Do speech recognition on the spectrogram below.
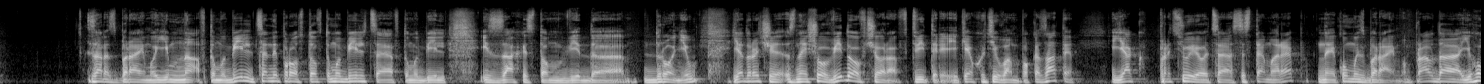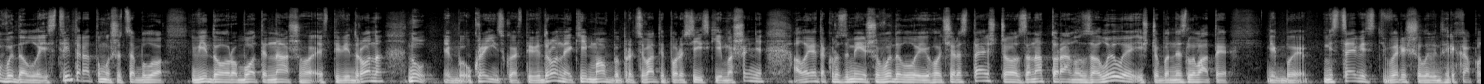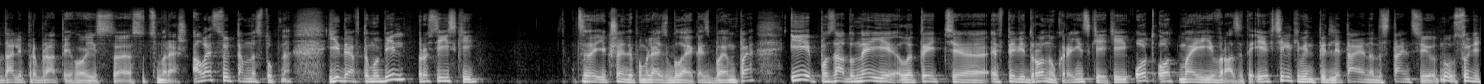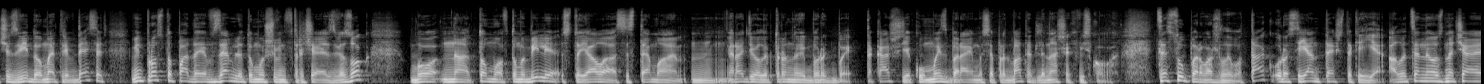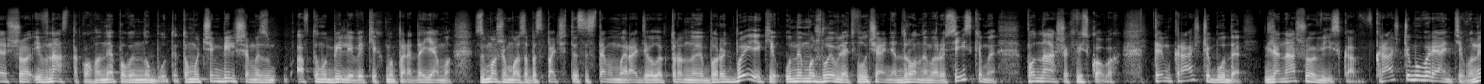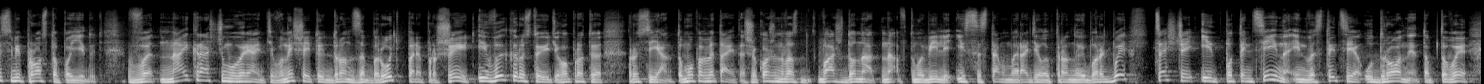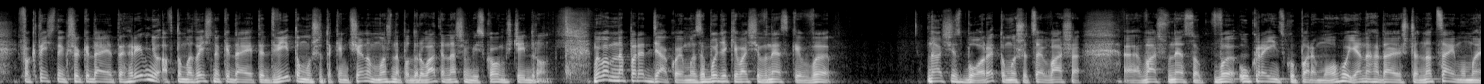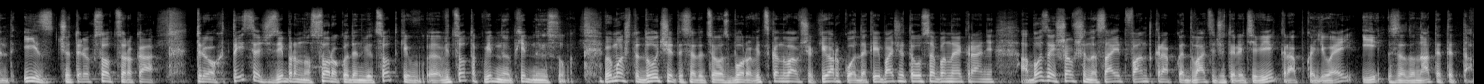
Зараз збираємо їм на автомобіль. Це не просто автомобіль, це автомобіль із захистом від е, дронів. Я, до речі, знайшов відео вчора в Твіттері, яке я хотів вам показати. Як працює оця система РЕП, на яку ми збираємо? Правда, його видали із Твіттера, тому що це було відео роботи нашого FPV-дрона, ну якби українського FPV-дрона, який мав би працювати по російській машині. Але я так розумію, що видалили його через те, що занадто рано залили, і щоб не зливати якби місцевість, вирішили від гріха подалі прибрати його із е, соцмереж. Але суть там наступна: їде автомобіль російський. Це, якщо я не помиляюсь, була якась БМП, і позаду неї летить е, FPV-дрон український, який от-от має її вразити. І як тільки він підлітає на дистанцію, ну судячи з відео метрів 10, він просто падає в землю, тому що він втрачає зв'язок. Бо на тому автомобілі стояла система радіоелектронної боротьби, така ж, яку ми збираємося придбати для наших військових. Це супер важливо. Так, у росіян теж таке є, але це не означає, що і в нас такого не повинно бути. Тому чим більше ми з автомобілів, яких ми передаємо, зможемо забезпечити системами радіоелектронної боротьби, які унеможливлять влучання дронами російськими по наших військових, тим краще буде для нашого війська. В кращому варіанті вони собі просто поїдуть. В найкращому варіанті вони ще й той дрон заберуть, перепрошиють і використають його проти росіян. Тому пам'ятайте, що кожен вас ваш донат на автомобілі із системами радіоелектронної боротьби це ще і потенційна інвестиція у дрони. Тобто, ви фактично, якщо кидаєте гривню, автоматично кидаєте дві, тому що таким чином можна подарувати нашим військовим ще й дрон. Ми вам наперед дякуємо за будь-які ваші внески в Наші збори, тому що це ваша е, ваш внесок в українську перемогу. Я нагадаю, що на цей момент із 443 тисяч зібрано 41 відсотків е, відсоток від необхідної суми. Ви можете долучитися до цього збору, відсканувавши QR-код, який бачите у себе на екрані, або зайшовши на сайт fund.24tv.ua і задонатити там.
